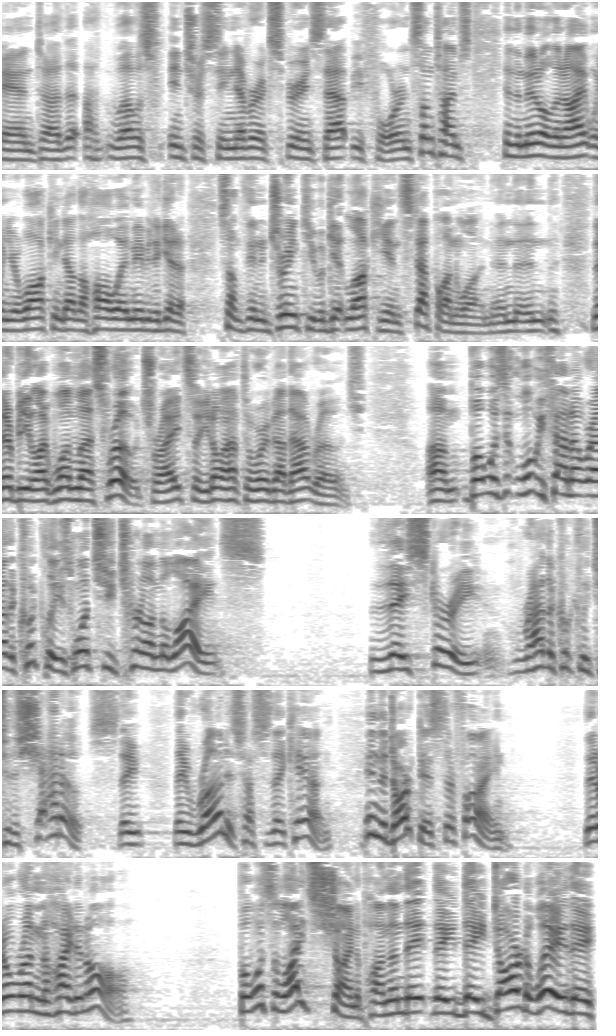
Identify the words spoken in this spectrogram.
and uh, that, uh, well, that, was interesting. Never experienced that before. And sometimes in the middle of the night, when you're walking down the hallway, maybe to get a, something to drink, you would get lucky and step on one, and then there'd be like one less roach, right? So you don't have to worry about that roach. Um, but was it, what we found out rather quickly is once you turn on the lights, they scurry rather quickly to the shadows. They, they run as fast as they can. In the darkness, they're fine. They don't run and hide at all. But once the lights shine upon them, they, they, they dart away, they,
